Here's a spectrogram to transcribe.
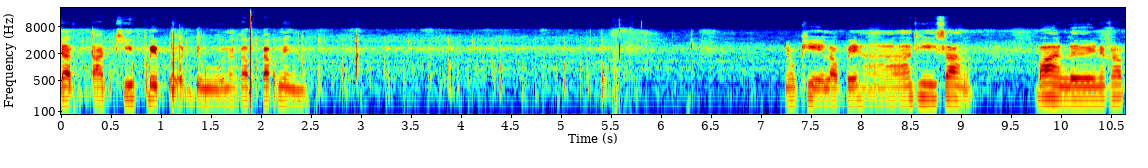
จะตัดคลิปไปเปิดดูนะครับแป๊บหนึ่งโอเคเราไปหาที่สร้างบ้านเลยนะครับ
